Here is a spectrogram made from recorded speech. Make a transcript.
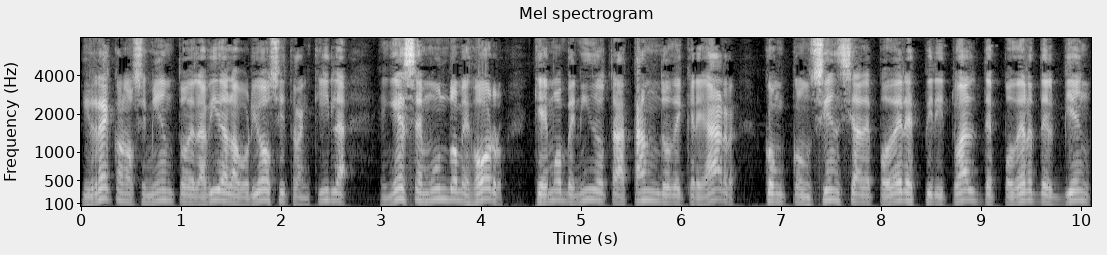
y reconocimiento de la vida laboriosa y tranquila en ese mundo mejor que hemos venido tratando de crear con conciencia de poder espiritual, de poder del bien,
